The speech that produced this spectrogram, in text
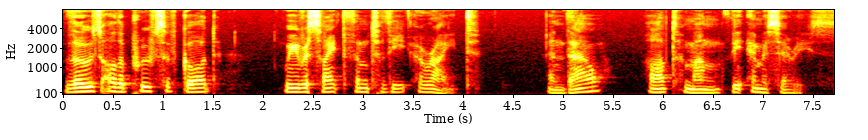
Those are the proofs of God. We recite them to thee aright, and thou art among the emissaries.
